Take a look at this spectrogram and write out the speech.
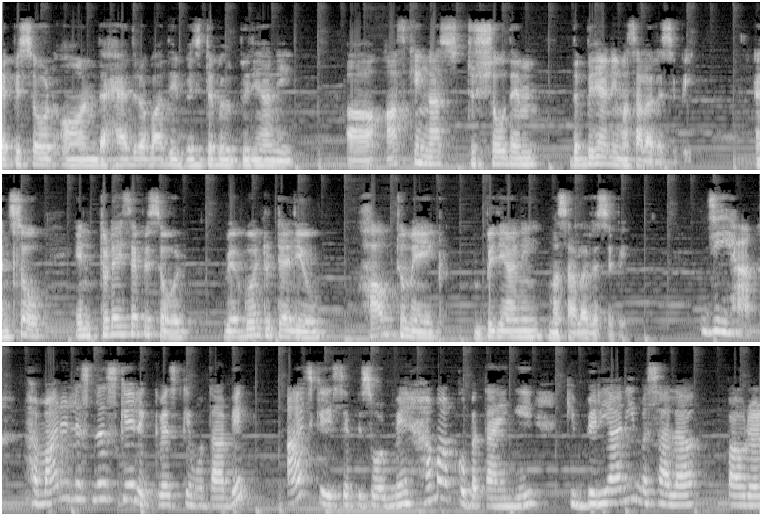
episode on the Hyderabadi vegetable biryani, uh, asking us to show them the biryani masala recipe. And so, in today's episode, we are going to tell you how to make biryani masala recipe. जी हाँ हमारे लिसनर्स के रिक्वेस्ट के मुताबिक आज के इस एपिसोड में हम आपको बताएँगे कि बिरयानी मसाला पाउडर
